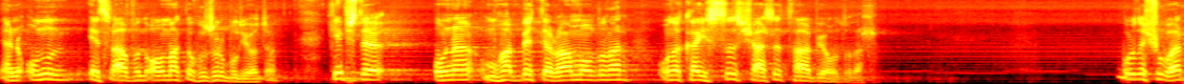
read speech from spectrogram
Yani onun etrafında olmakta huzur buluyordu. Hepsi de ona muhabbetle ram oldular. Ona kayıtsız şartsız tabi oldular. Burada şu var.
